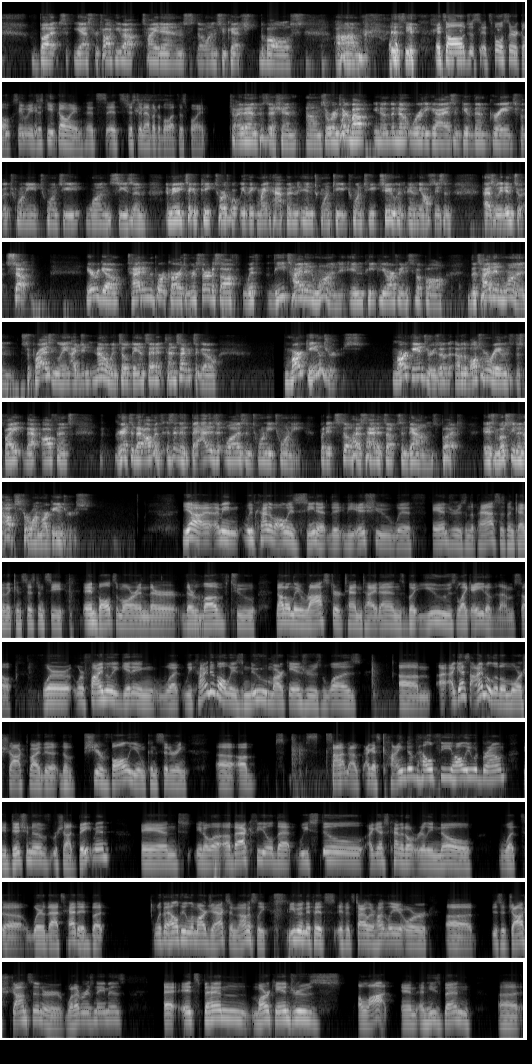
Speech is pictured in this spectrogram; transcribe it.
But yes, we're talking about tight ends, the ones who catch the balls. Um, See, it's all just it's full circle. See, we just keep going. It's it's just inevitable at this point tight end position. Um, so we're going to talk about you know the noteworthy guys and give them grades for the 2021 season, and maybe take a peek towards what we think might happen in 2022 in, in the offseason as we lead into it. So here we go, tight end report cards. We're going to start us off with the tight end one in PPR fantasy football. The tight end one, surprisingly, I didn't know until Dan said it 10 seconds ago. Mark Andrews. Mark Andrews of the, of the Baltimore Ravens, despite that offense granted that offense isn't as bad as it was in 2020, but it still has had its ups and downs. But it has mostly been ups for one Mark Andrews. Yeah, I mean, we've kind of always seen it. The the issue with Andrews in the past has been kind of the consistency in Baltimore and their their love to not only roster 10 tight ends but use like 8 of them. So we're we're finally getting what we kind of always knew Mark Andrews was um, I, I, guess I'm a little more shocked by the the sheer volume, considering uh, a, I guess kind of healthy Hollywood Brown, the addition of Rashod Bateman, and you know a, a backfield that we still, I guess, kind of don't really know what uh, where that's headed, but with a healthy Lamar Jackson, and honestly, even if it's if it's Tyler Huntley or uh, is it Josh Johnson or whatever his name is, it's been Mark Andrews a lot, and and he's been, uh,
